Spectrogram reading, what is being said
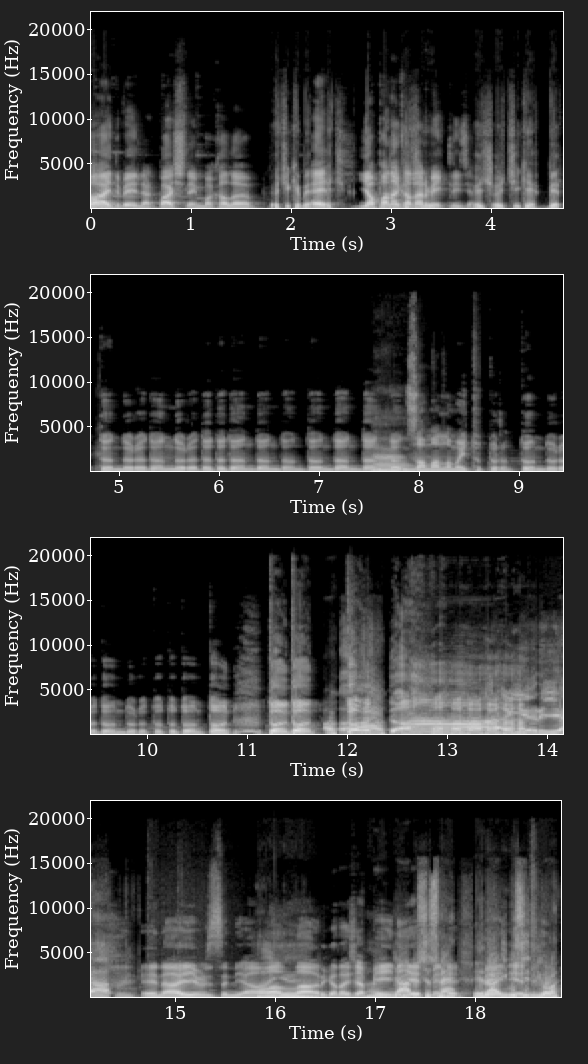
Haydi beyler başlayın bakalım. 3 2 1. Evet yapana kadar iki, bekleyeceğim. 3 3 2 1. Dındırı dındırı dı dı dın dın dın dın dın dın dın zamanlamayı tutturun. Dındırı dındırı dı dı dın dın dın dın dın. Hayır ya. Enayi misin ya? Hayır. Vallahi arkadaşlar beyni ya bir sus be. yetmedi. Enayi Beyni misin yetmedi. diyor bak.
